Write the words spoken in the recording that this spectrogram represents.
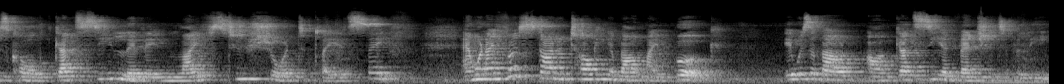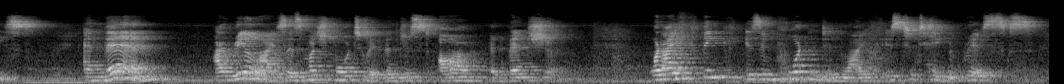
is called Gutsy Living Life's Too Short to Play It Safe. And when I first started talking about my book, it was about our gutsy adventure to Belize. And then I realized there's much more to it than just our adventure. What I think is important in life is to take risks.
